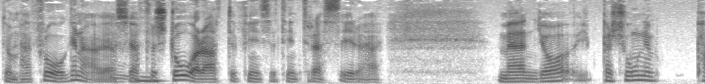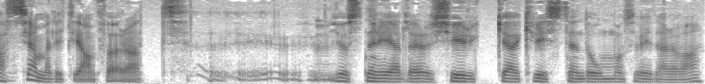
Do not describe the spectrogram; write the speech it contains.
de här frågorna. Alltså jag mm. förstår att det finns ett intresse i det här. Men jag personligen passar mig lite grann för att eh, just när det gäller kyrka, kristendom och så vidare. Va?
